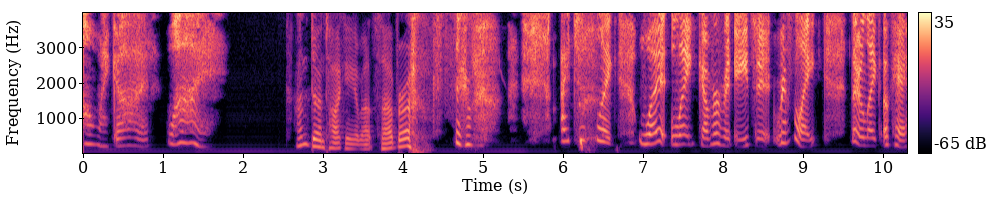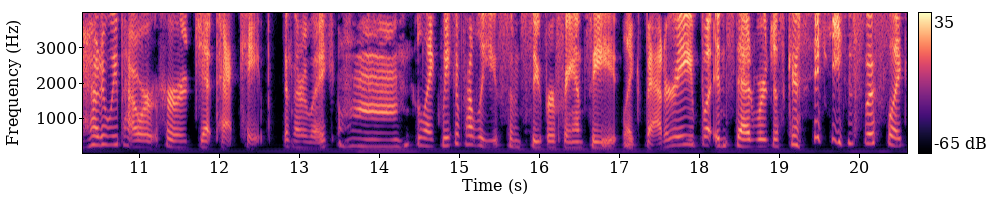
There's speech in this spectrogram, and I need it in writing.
Oh my god, why? I'm done talking about Sabra. I just like what like government agent was like. They're like, okay, how do we power her jetpack cape? And they're like, hmm, like we could probably use some super fancy like battery, but instead we're just gonna use this like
